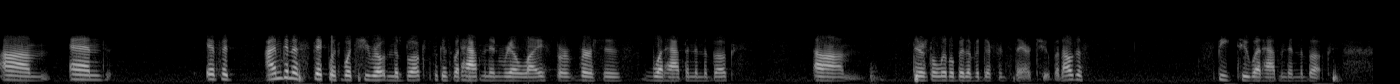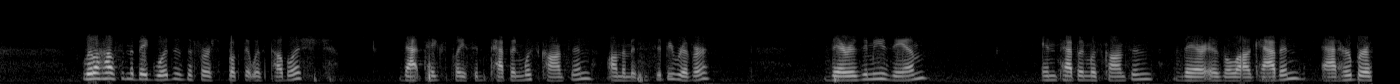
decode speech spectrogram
Um, and if it, I'm going to stick with what she wrote in the books because what happened in real life versus what happened in the books, um, there's a little bit of a difference there too. But I'll just speak to what happened in the books. Little House in the Big Woods is the first book that was published. That takes place in Pepin, Wisconsin, on the Mississippi River. There is a museum in Pepin, Wisconsin. There is a log cabin at her birth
